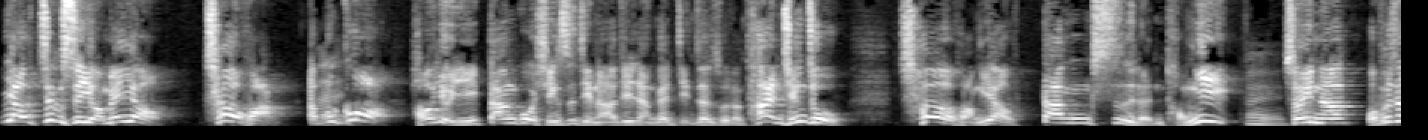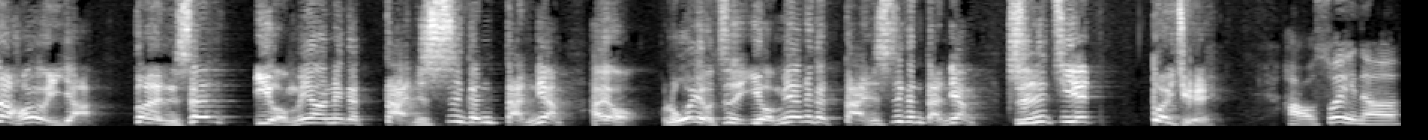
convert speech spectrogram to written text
要证实有没有测谎啊。不过侯友谊当过刑事警察局长跟警政署的，他很清楚测谎要当事人同意。嗯，所以呢，我不知道侯友谊啊本身有没有那个胆识跟胆量，还有罗有志有没有那个胆识跟胆量直接对决。好，所以呢。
